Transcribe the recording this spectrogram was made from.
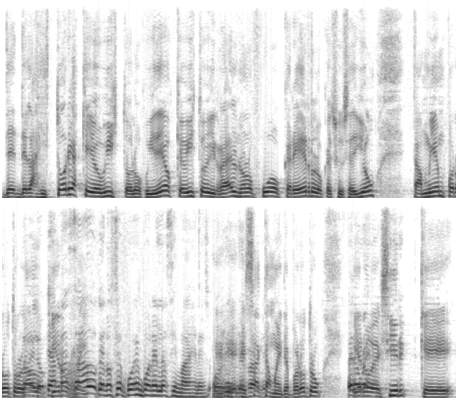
de, las historias que yo he visto, los videos que he visto de Israel, no lo puedo creer lo que sucedió. También por otro lado, lo que quiero ha pasado que no se pueden poner las imágenes. Eh, exactamente. Por otro, quiero decir que,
